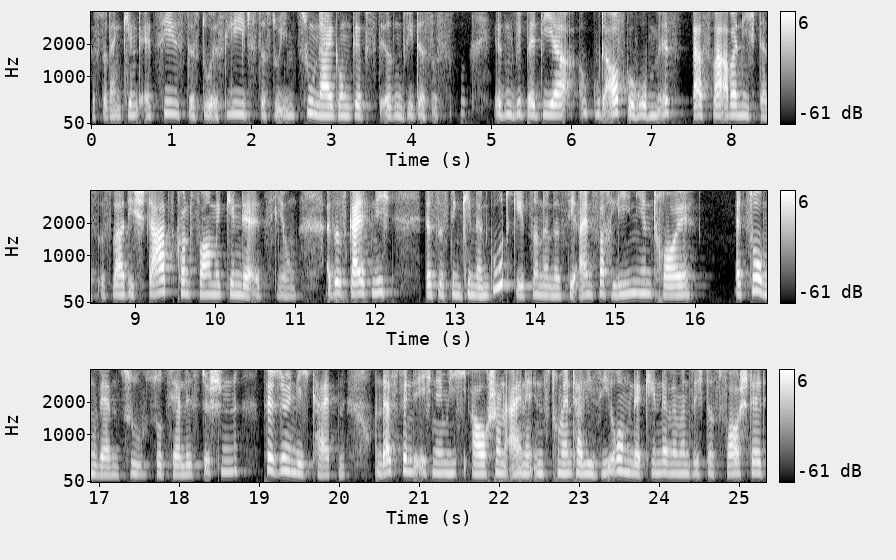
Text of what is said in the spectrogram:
Dass du dein Kind erziehst, dass du es liebst, dass du ihm Zuneigung gibst, irgendwie, dass es irgendwie bei dir gut aufgehoben ist. Das war aber nicht das. Es war die staatskonforme Kindererziehung. Also es galt nicht, dass es den Kindern gut geht, sondern dass sie einfach linientreu erzogen werden zu sozialistischen Persönlichkeiten. Und das finde ich nämlich auch schon eine Instrumentalisierung der Kinder, wenn man sich das vorstellt.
